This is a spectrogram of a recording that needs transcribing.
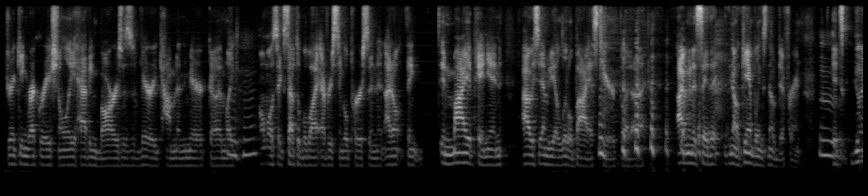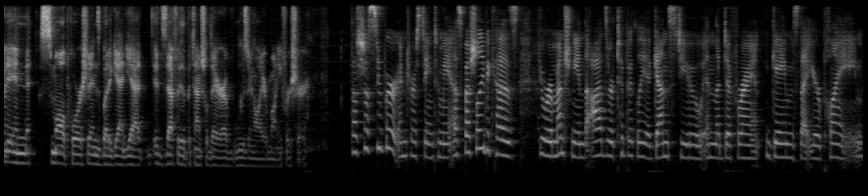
drinking recreationally, having bars is very common in America and like mm-hmm. almost acceptable by every single person. And I don't think, in my opinion, obviously I'm gonna be a little biased here, but uh, I'm going to say that you know gambling's no different. Mm. It's good in small portions, but again, yeah, it's definitely the potential there of losing all your money for sure. That's just super interesting to me, especially because you were mentioning the odds are typically against you in the different games that you're playing.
